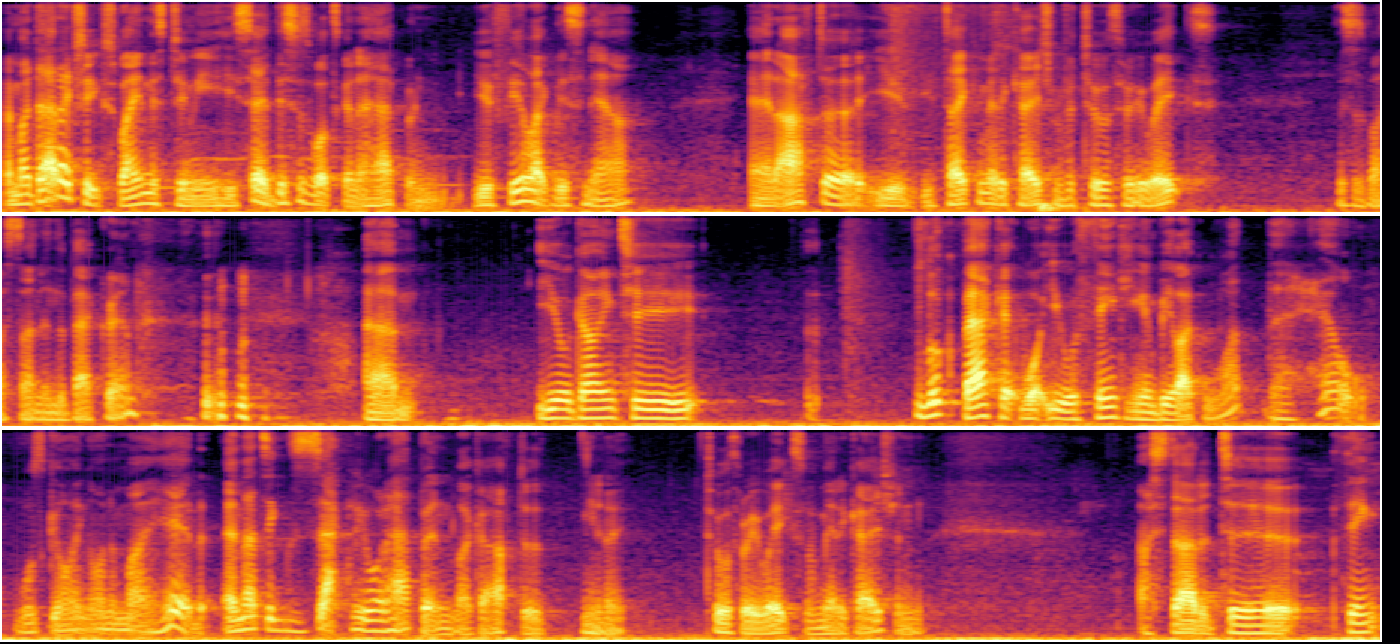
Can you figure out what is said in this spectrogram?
and my dad actually explained this to me. He said, "This is what's going to happen. You feel like this now, and after you've, you've taken medication for two or three weeks, this is my son in the background. um, you're going to look back at what you were thinking and be like, what the hell was going on in my head? And that's exactly what happened. Like after, you know, two or three weeks of medication, I started to think,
